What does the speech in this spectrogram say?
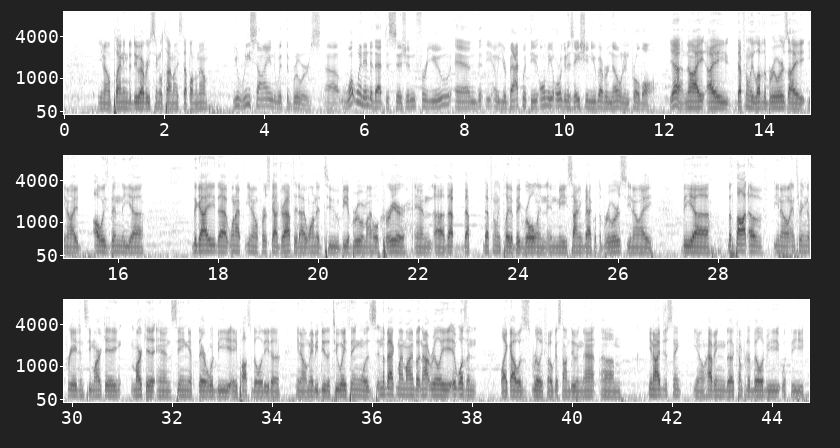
you know, planning to do every single time I step on the mound. You re-signed with the Brewers. Uh, what went into that decision for you? And you know, you're back with the only organization you've ever known in pro ball. Yeah, no, I, I definitely love the Brewers. I you know I've always been the uh, the guy that when I you know first got drafted, I wanted to be a Brewer my whole career, and uh, that that definitely played a big role in, in me signing back with the Brewers. You know, I the uh, the thought of you know entering the free agency market market and seeing if there would be a possibility to you know maybe do the two way thing was in the back of my mind, but not really. It wasn't like I was really focused on doing that. Um, you know, I just think you know having the comfortability with the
